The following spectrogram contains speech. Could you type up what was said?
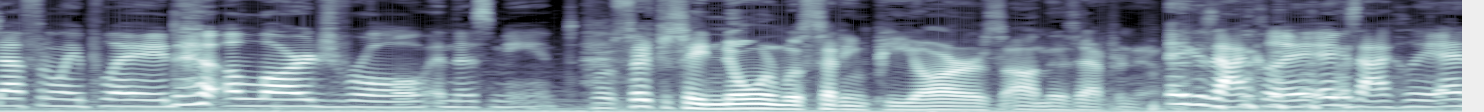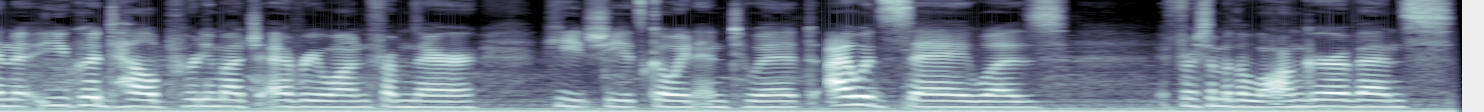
definitely played a large role in this meet. Well, it's safe to say no one was setting PRs on this afternoon. Exactly, exactly. And you could tell pretty much everyone from their heat sheets going into it, I would say was for some of the longer events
